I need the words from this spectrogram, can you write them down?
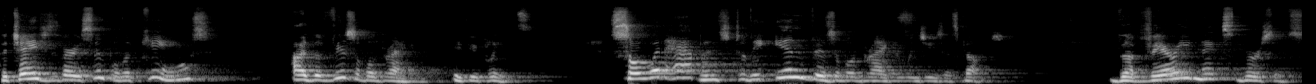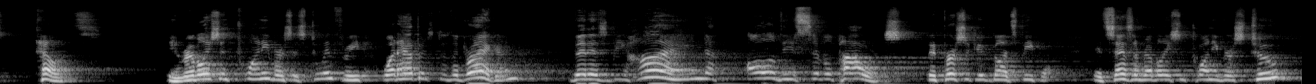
The change is very simple. The kings are the visible dragon, if you please. So, what happens to the invisible dragon when Jesus comes? The very next verses tell us in Revelation 20, verses 2 and 3, what happens to the dragon that is behind all of these civil powers that persecute God's people. It says in Revelation 20, verse 2,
